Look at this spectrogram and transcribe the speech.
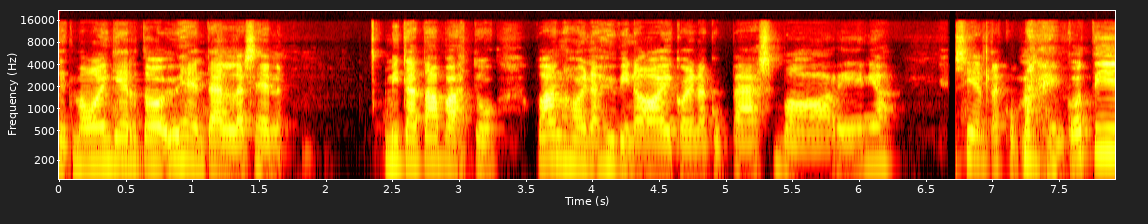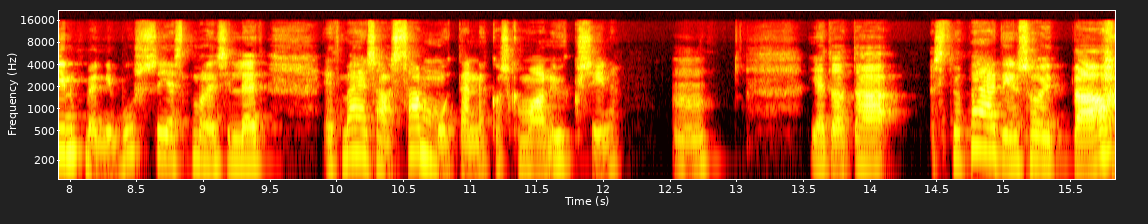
Et mä voin kertoa yhden tällaisen, mitä tapahtui vanhoina hyvinä aikoina, kun pääsi baariin ja sieltä kun mä menin kotiin, menin bussiin ja sitten mä olin silleen, että, että mä en saa sammua tänne, koska mä oon yksin. Mm. Ja tota, sitten mä päätin soittaa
